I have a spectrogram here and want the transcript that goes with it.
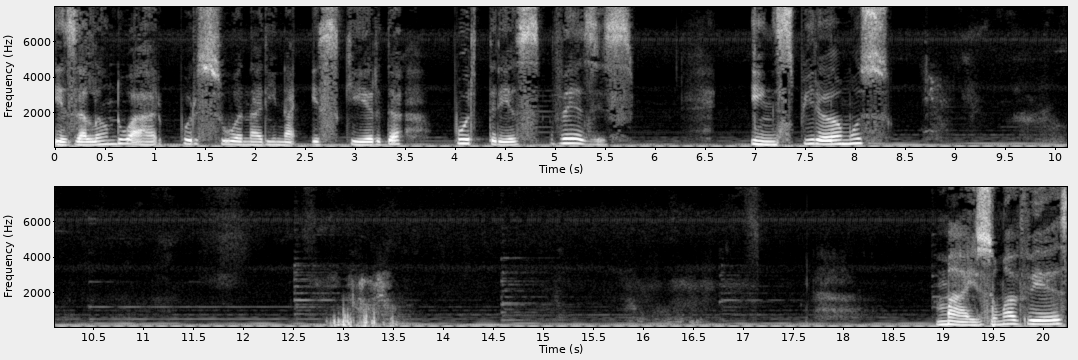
exalando ar por sua narina esquerda por três vezes. Inspiramos. Mais uma vez.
